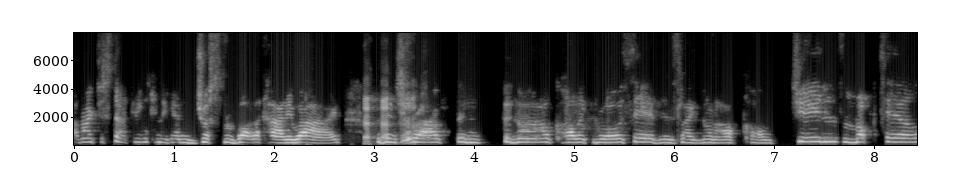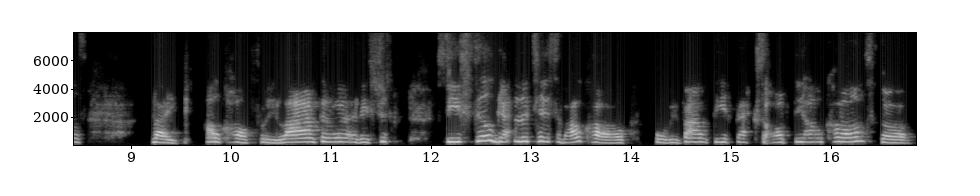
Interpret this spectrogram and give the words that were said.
I might just start drinking again just for a bottle of Kylie wine. But then she brought the, the non-alcoholic rose. There's like non-alcoholic gins, mocktails, like alcohol-free lager, and it's just so you're still getting the taste of alcohol, but without the effects of the alcohol. So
